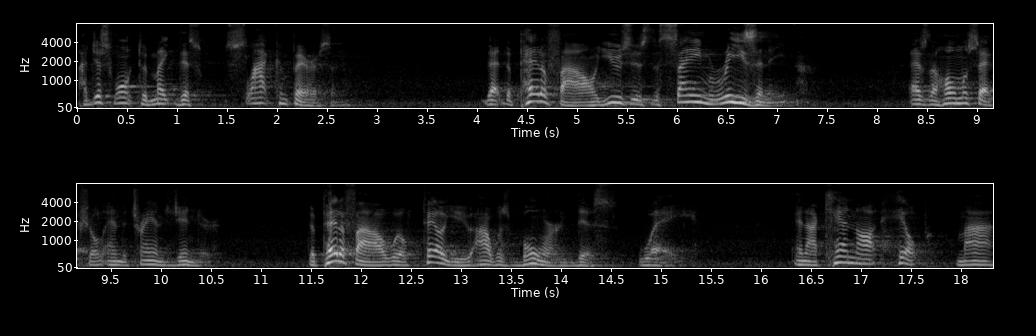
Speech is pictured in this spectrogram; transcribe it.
I just want to make this slight comparison that the pedophile uses the same reasoning as the homosexual and the transgender. The pedophile will tell you, I was born this way, and I cannot help my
